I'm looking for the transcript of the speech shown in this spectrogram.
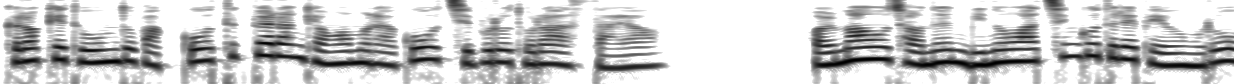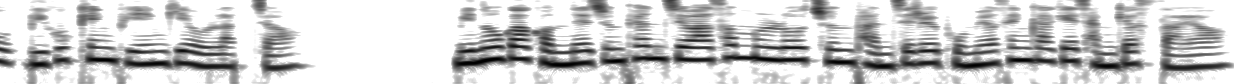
그렇게 도움도 받고 특별한 경험을 하고 집으로 돌아왔어요. 얼마 후 저는 민호와 친구들의 배웅으로 미국행 비행기에 올랐죠. 민호가 건네준 편지와 선물로 준 반지를 보며 생각에 잠겼어요.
